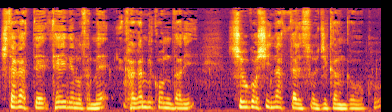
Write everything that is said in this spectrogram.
したがって手入れのためかがみ込んだり中腰になったりする時間が多く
